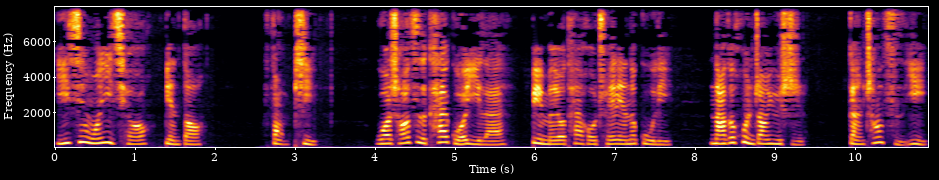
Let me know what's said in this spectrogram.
怡亲王一瞧，便道。放屁！我朝自开国以来，并没有太后垂帘的故例，哪个混账御史敢倡此意？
